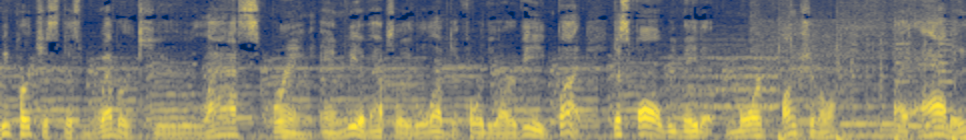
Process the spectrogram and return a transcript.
We purchased this Weber Q last spring and we have absolutely loved it for the RV, but this fall we made it more functional by adding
